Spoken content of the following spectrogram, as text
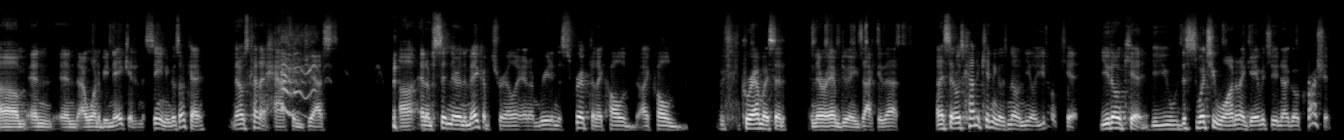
Um, and, and I want to be naked in the scene. He goes, okay. And I was kind of half in jest. Uh, and I'm sitting there in the makeup trailer and I'm reading the script and I called, I called Graham, I said, and there I am doing exactly that. And I said, I was kind of kidding. He goes, no, Neal, you don't kid. You don't kid. You, you this is what you wanted. I gave it to you. Now go crush it.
